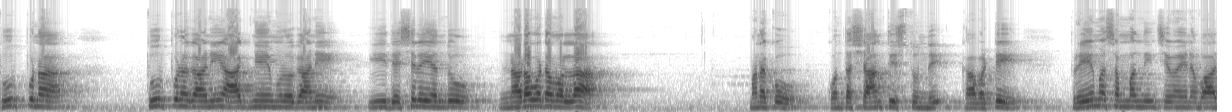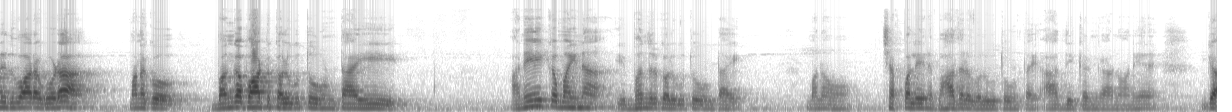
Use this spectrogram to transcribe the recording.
తూర్పున తూర్పున కానీ ఆగ్నేయములో కానీ ఈ దశల యందు నడవటం వల్ల మనకు కొంత శాంతి ఇస్తుంది. కాబట్టి ప్రేమ సంబంధించిన వారి ద్వారా కూడా మనకు భంగపాటు కలుగుతూ ఉంటాయి. అనేకమైన ఇబ్బందులు కలుగుతూ ఉంటాయి. మనం చెప్పలేని బాధలు కలుగుతూ ఉంటాయి ఆర్థికంగాను. అనే ఇక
